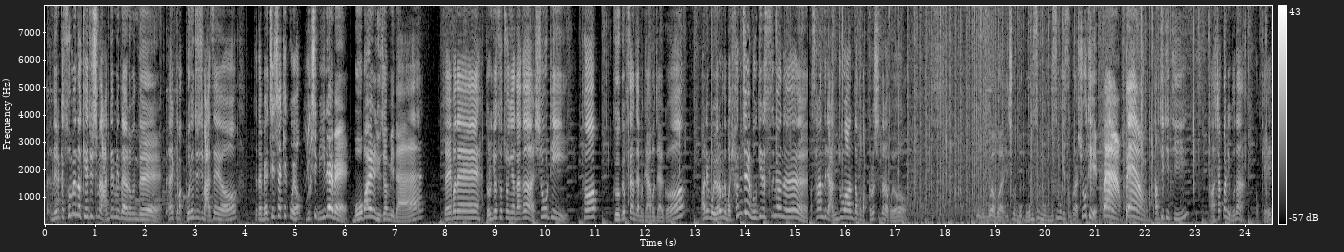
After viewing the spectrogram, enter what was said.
근데 이렇게 소매 넣기 해주시면 안 됩니다 여러분들. 아, 이렇게 막 보내주지 마세요. 자 일단 매칭 시작했고요. 62레벨 모바일 유저입니다. 자 이번에 돌격소총에다가 쇼티 톱 구급 상자 한번 가보자고. 아니 뭐 여러분들 뭐 현질 무기를 쓰면은 사람들이 안 좋아한다고 막 그러시더라고요. 오, 뭐야 뭐야. 이 친구 뭐, 뭐 무슨 뭐, 무슨 무기 쓴 거야? 쇼티 빵빵. 바로 TTT 아 샷건이구나. 오케이.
